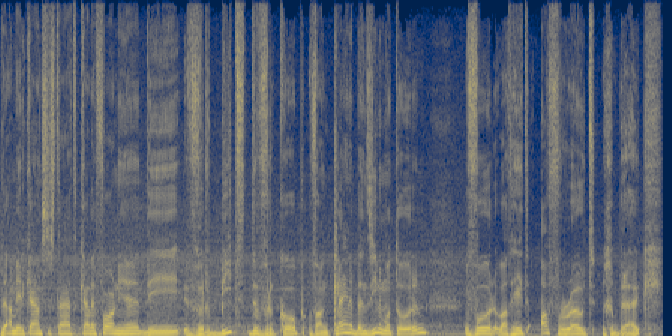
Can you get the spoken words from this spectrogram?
De Amerikaanse staat Californië die verbiedt de verkoop van kleine benzinemotoren voor wat heet off-road gebruik.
